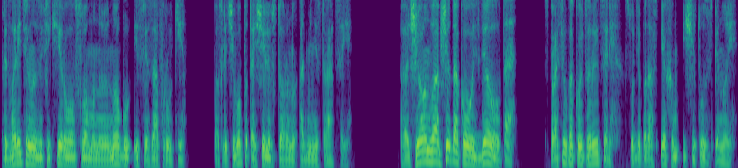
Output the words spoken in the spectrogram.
предварительно зафиксировав сломанную ногу и связав руки, после чего потащили в сторону администрации. «А что он вообще такого сделал-то?» — спросил какой-то рыцарь, судя по доспехам и щиту за спиной.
